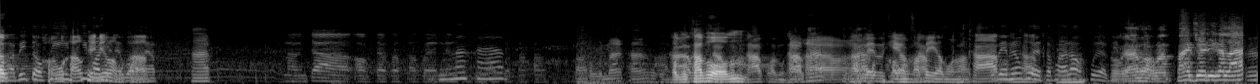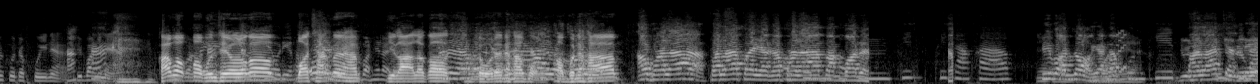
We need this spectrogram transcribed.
บ พี่โจพี่พี่บอลอยู่ในวอลนะครับ ครับ หลังจากออกจากสภาไปขอบคุณนะครับ ขอบคุณมากครับขอบคุณครับผม ครับขอบคุณครับครับครับเป็นเคลครับขอบคุณครับเป็นไม่ต้องคุยกับสภาแล้วคุยกับบอกพี่มาบอกมาไปเจอดีกันละเออกูจะคุยเนี่ยพี่บอลอยู่ไหนอะครับขอบขอบคุณเทลแล้วก็บอสชักด้วยนะครับกีฬาแล้วก็โดด้วยนะครับผมขอบคุณนะครับ เอาพาราพาราไปยังครับพาราบางบอลอะขคุณพี่พี่ชาครับ พี่บอลออกยังครับขอบคุณพี่พาราจัดเลย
